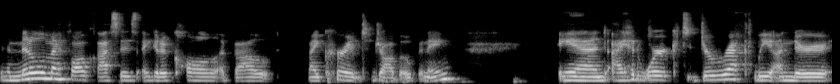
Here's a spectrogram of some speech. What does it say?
In the middle of my fall classes, I get a call about my current job opening. And I had worked directly under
